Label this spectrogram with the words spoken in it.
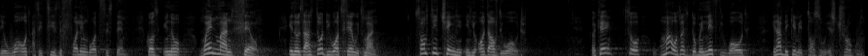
the world as it is, the fallen world system. Because, you know, when man fell, you know, it's as though the world fell with man. Something changed in the order of the world. Okay? So man was meant to dominate the world. It now became a tussle, a struggle.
